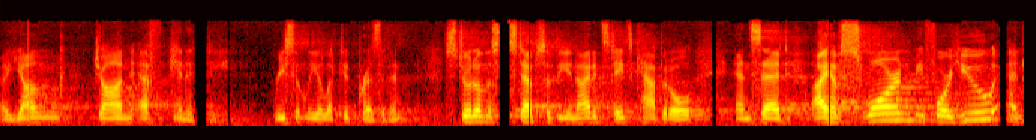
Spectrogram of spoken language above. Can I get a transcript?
a young John F. Kennedy, recently elected president, stood on the steps of the United States Capitol and said, I have sworn before you and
